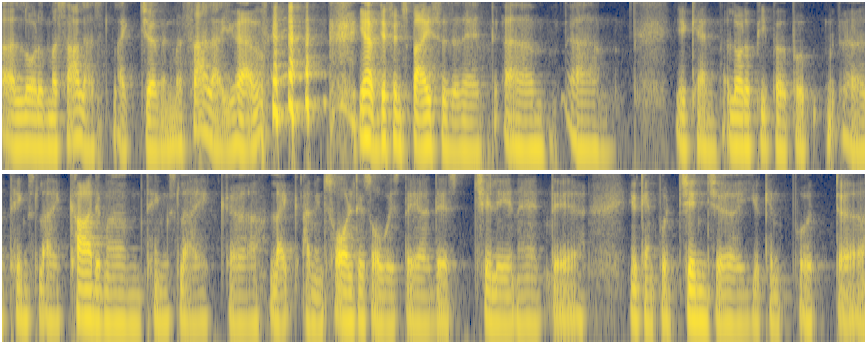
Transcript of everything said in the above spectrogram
a lot of masalas like german masala you have you have different spices in it um, um, you can a lot of people put uh, things like cardamom things like uh, like i mean salt is always there there's chili in it there you can put ginger you can put uh,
